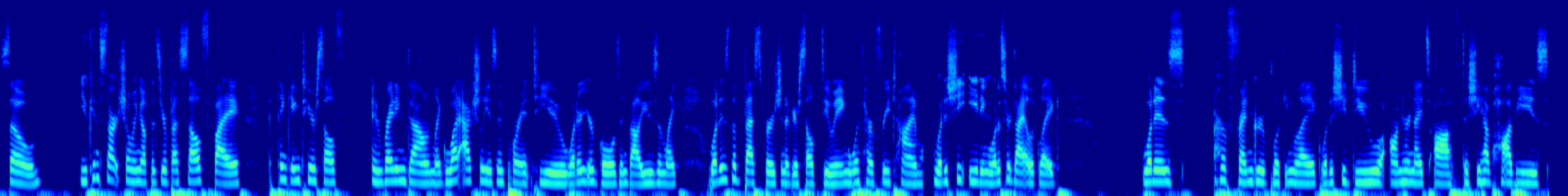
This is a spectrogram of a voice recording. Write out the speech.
so you can start showing up as your best self by thinking to yourself and writing down like what actually is important to you, what are your goals and values and like what is the best version of yourself doing with her free time? What is she eating? What does her diet look like? What is her friend group looking like? What does she do on her nights off? Does she have hobbies?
